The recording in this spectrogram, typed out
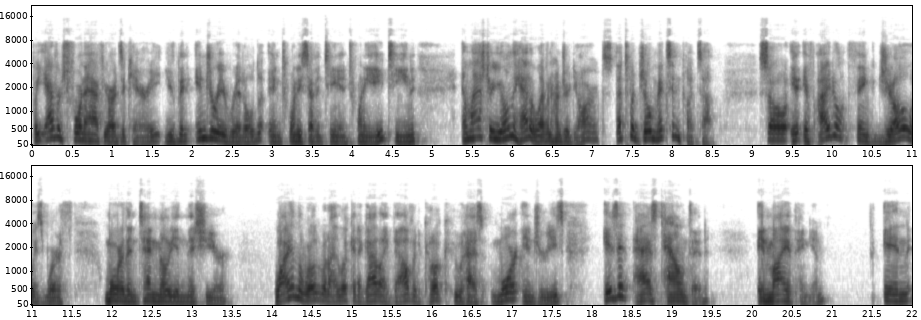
but you averaged four and a half yards a carry. You've been injury riddled in 2017 and 2018. And last year, you only had 1,100 yards. That's what Joe Mixon puts up. So if I don't think Joe is worth more than 10 million this year, why in the world would I look at a guy like Dalvin Cook who has more injuries, isn't as talented, in my opinion, and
